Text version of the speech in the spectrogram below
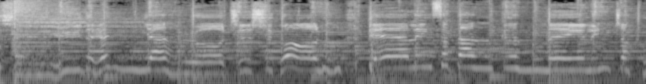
相遇的人呀，若只是过路，别吝啬打个美丽招呼。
